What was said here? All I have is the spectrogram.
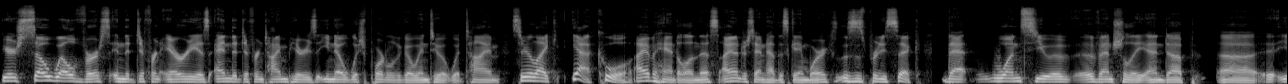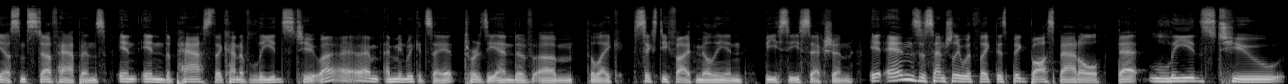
you're so well versed in the different areas and the different time periods that you know which portal to go into at what time. So you're like, yeah, cool. I have a handle on this. I understand how this game works. This is pretty sick. That once you ev- eventually end up, uh, you know, some stuff happens in in the past that kind of leads to. I, I, I mean, we could say it towards the end of um the like 65 million BC section. It ends essentially with like this big boss battle that leads to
